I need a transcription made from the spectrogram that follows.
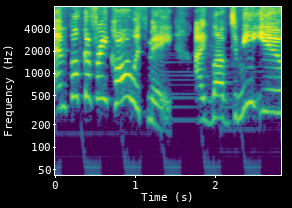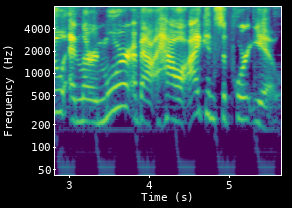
and book a free call with me. I'd love to meet you and learn more about how I can support you.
